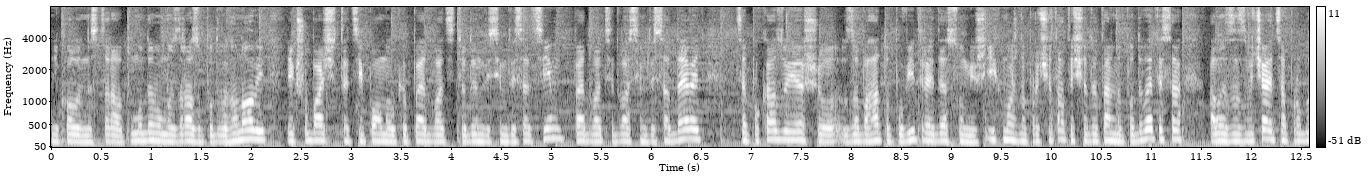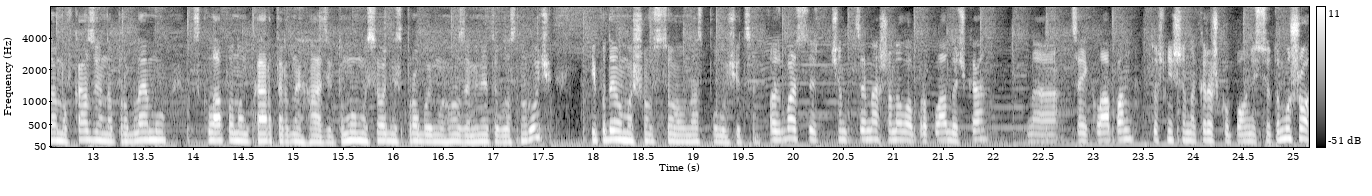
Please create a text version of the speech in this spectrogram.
ніколи не старав. Тому дивимося зразу по двигунові. Якщо бачите ці помилки P2187, P2279, це показує, що забагато повітря йде суміш. Їх можна прочитати ще детально подивитися, але зазвичай ця проблема вказує на проблему з клапаном картерних газів. Тому ми сьогодні спробуємо його замінити власноруч і подивимося, що з цього у нас вийде. Ось бачите, чим це наша нова прокладочка на цей клапан, точніше на кришку повністю, тому що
